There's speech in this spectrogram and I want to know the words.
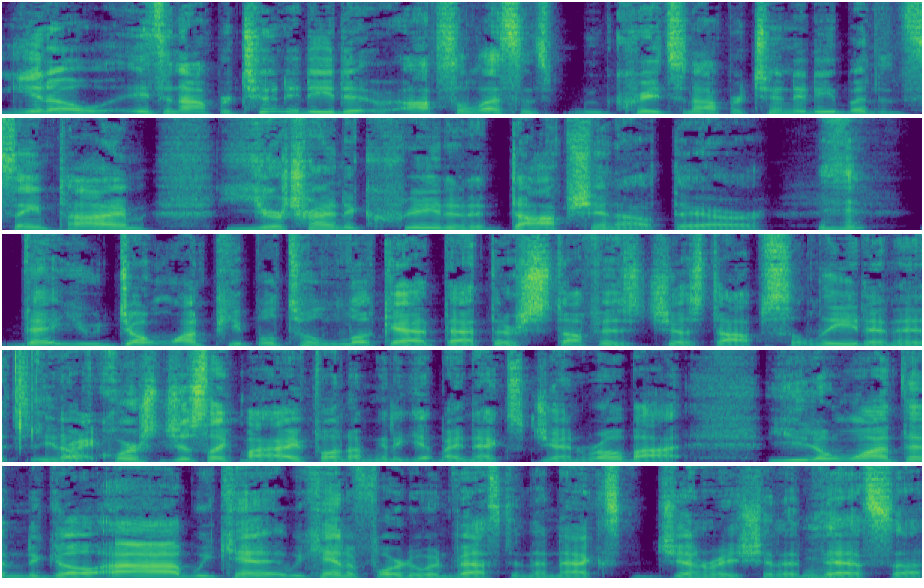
you know, it's an opportunity to obsolescence creates an opportunity, but at the same time, you're trying to create an adoption out there mm-hmm that you don't want people to look at that their stuff is just obsolete and it's you know right. of course just like my iphone i'm going to get my next gen robot you don't want them to go ah we can't we can't afford to invest in the next generation of mm-hmm. this uh,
